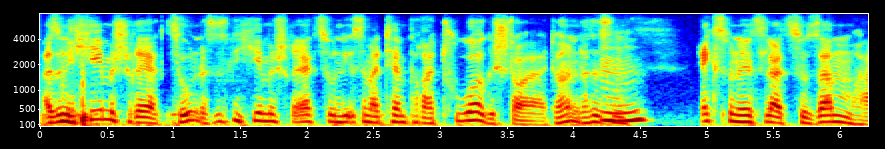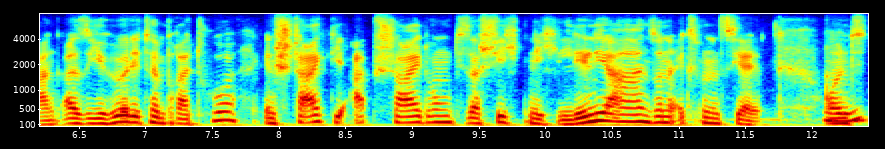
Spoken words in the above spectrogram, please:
Also eine chemische Reaktion, das ist eine chemische Reaktion, die ist immer temperaturgesteuert. Ja? Das ist mhm. ein exponentieller Zusammenhang. Also je höher die Temperatur, dann steigt die Abscheidung dieser Schicht nicht linear an, sondern exponentiell. Mhm. Und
